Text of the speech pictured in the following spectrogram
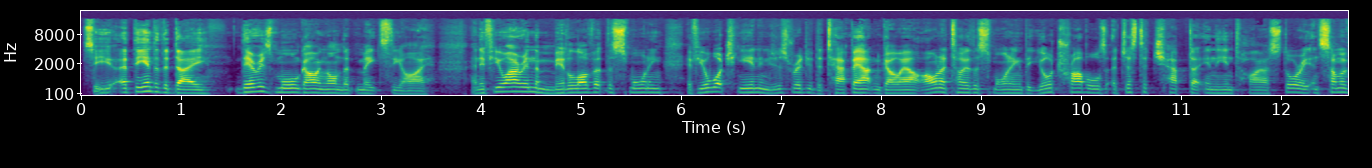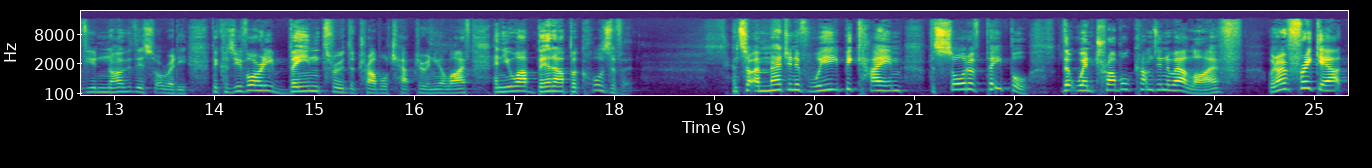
See, at the end of the day, there is more going on that meets the eye. And if you are in the middle of it this morning, if you're watching in and you're just ready to tap out and go out, I want to tell you this morning that your troubles are just a chapter in the entire story. And some of you know this already because you've already been through the trouble chapter in your life and you are better because of it. And so imagine if we became the sort of people that when trouble comes into our life, we don't freak out,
